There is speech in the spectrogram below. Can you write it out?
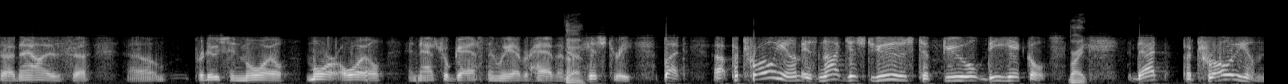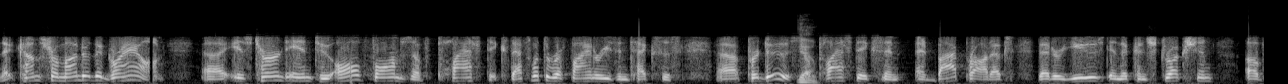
uh, now is uh, um, producing more oil, more oil and natural gas than we ever have in yeah. our history. But uh, petroleum is not just used to fuel vehicles. Right. That petroleum that comes from under the ground uh, is turned into all forms of plastics. That's what the refineries in Texas uh, produce. Yeah. So plastics and, and byproducts that are used in the construction of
